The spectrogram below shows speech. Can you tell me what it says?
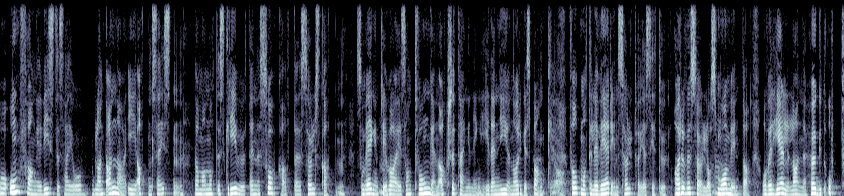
Og omfanget viste seg jo bl.a. i 1816, da man måtte skrive ut denne såkalte sølvskatten, som egentlig var ei sånn tvungen aksjetegning i den nye Norges Bank. Folk måtte levere inn sølvtøyet sitt, arvesølv og småmynter over hele landet, høgd opp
